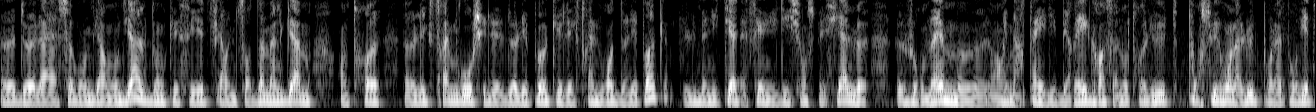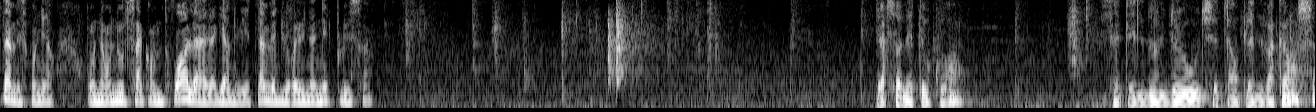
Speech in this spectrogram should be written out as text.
euh, de la Seconde Guerre mondiale, donc essayer de faire une sorte d'amalgame entre euh, l'extrême gauche de l'époque et l'extrême droite de l'époque. L'Humanité a fait une édition spéciale le jour même. Henri Martin est libéré à notre lutte. Poursuivons la lutte pour, la, pour Vietnam, parce qu'on est, on est en août 53, la, la guerre du Vietnam va durer une année de plus. Hein. Personne n'était au courant. C'était le 2 août, c'était en pleine vacances.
